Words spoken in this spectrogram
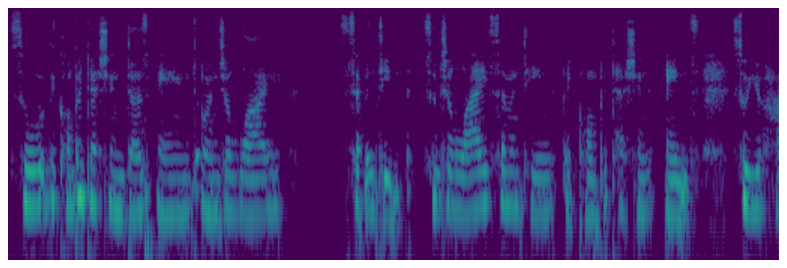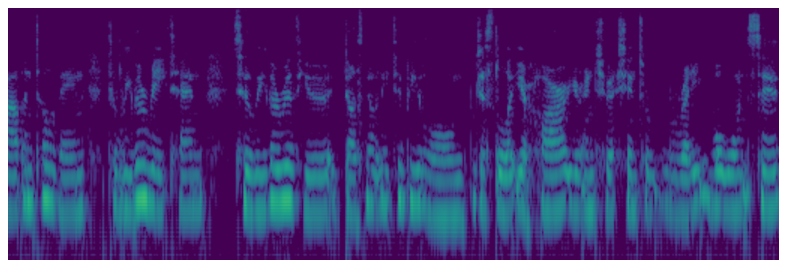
So, the competition does end on July 17th. So, July 17th, the competition ends. So, you have until then to leave a rating, to leave a review. It does not need to be long. Just let your heart, your intuition to write what wants to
